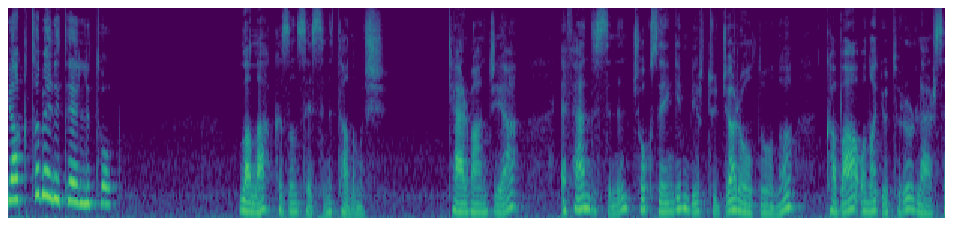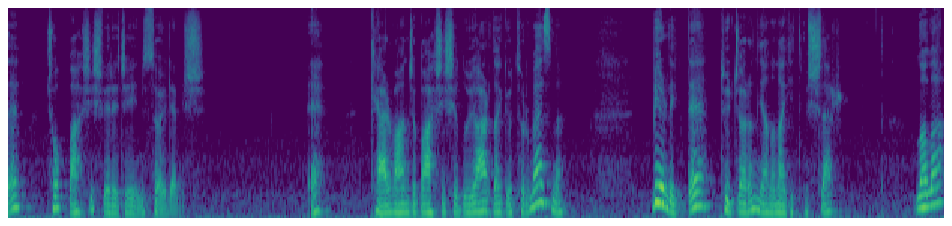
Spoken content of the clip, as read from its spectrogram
yaktı beni telli top. Lala kızın sesini tanımış. Kervancıya efendisinin çok zengin bir tüccar olduğunu, kabağı ona götürürlerse çok bahşiş vereceğini söylemiş. Eh, kervancı bahşişi duyar da götürmez mi? Birlikte tüccarın yanına gitmişler. Lala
